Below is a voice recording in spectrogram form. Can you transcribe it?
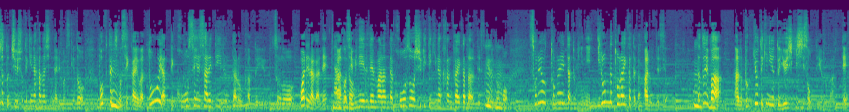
ちょっと抽象的な話になりますけど僕たちの世界はどうやって構成されているんだろうかというその我らがねあのセミネールで学んだ構造主義的な考え方ですけれども、うんうん、それを捉えた時にいろんな捉え方があるんですよ。例えば、あの仏教的に言うと有意識思想っていうのがあって。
